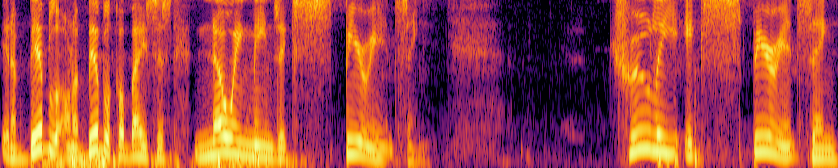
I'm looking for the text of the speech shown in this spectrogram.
in a bibl- on a biblical basis, knowing means experiencing. Truly experiencing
